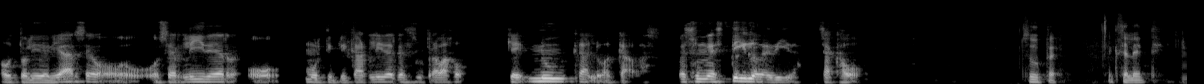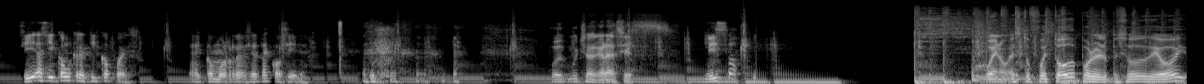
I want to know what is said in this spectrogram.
Autoliderarse o, ser líder o multiplicar líderes es un trabajo que nunca lo acabas. Es un estilo de vida, se acabó. Súper, excelente. Sí, así concretico pues, como receta cocina. pues muchas gracias. ¿Listo? Bueno, esto fue todo por el episodio de hoy.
